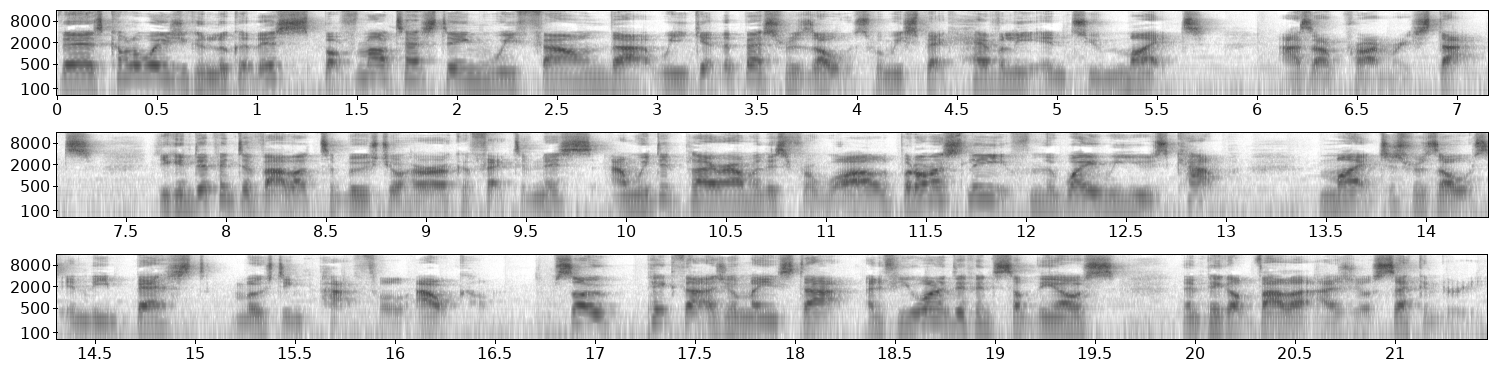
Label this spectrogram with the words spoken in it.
There's a couple of ways you can look at this, but from our testing, we found that we get the best results when we spec heavily into Might as our primary stats. You can dip into Valor to boost your heroic effectiveness, and we did play around with this for a while, but honestly, from the way we use Cap, Might just results in the best, most impactful outcome. So pick that as your main stat, and if you want to dip into something else, then pick up Valor as your secondary.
